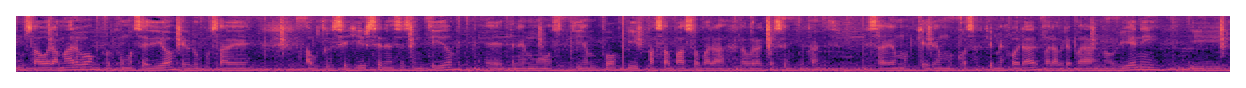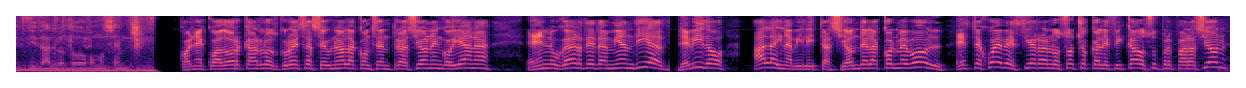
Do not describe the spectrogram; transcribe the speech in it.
un sabor amargo por cómo se dio. El grupo sabe autoexigirse en ese sentido. Eh, tenemos tiempo y paso a paso para lograr cosas importantes. Sabemos que tenemos cosas que mejorar para prepararnos bien y, y darlo todo como siempre. Con Ecuador, Carlos Gruesa se unió a la concentración en Goiânia en lugar de Damián Díaz debido a la inhabilitación de la Colmebol. Este jueves cierran los ocho calificados su preparación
